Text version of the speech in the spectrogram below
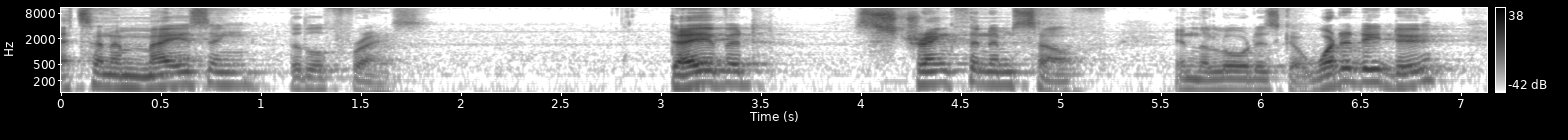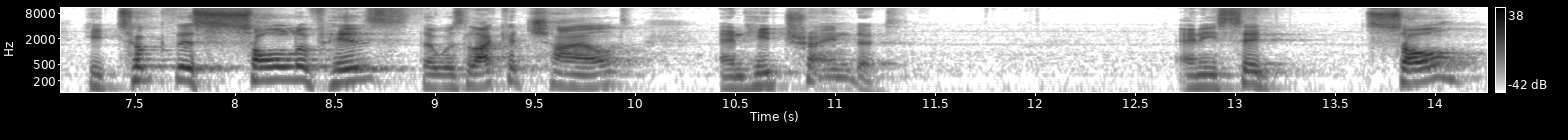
It's an amazing little phrase. David strengthened himself in the Lord his God. What did he do? He took this soul of his that was like a child and he trained it. And he said, Soul,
